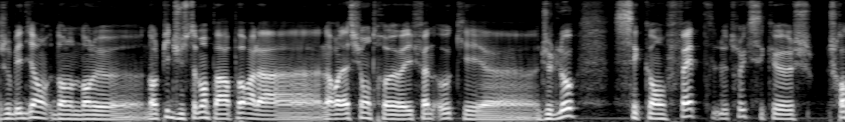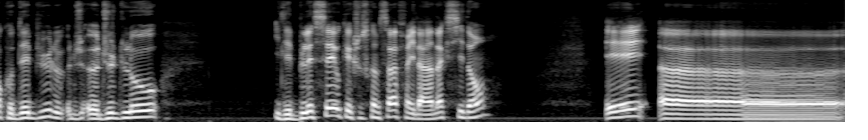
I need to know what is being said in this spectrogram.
j'ai oublié de dire dans, le, pitch, justement, par rapport à la, la relation entre Ethan Hawke et euh, Jude Law, c'est qu'en fait, le truc, c'est que je, crois qu'au début, le- euh, Jude Law, il est blessé ou quelque chose comme ça, enfin, il a un accident, et. euh,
